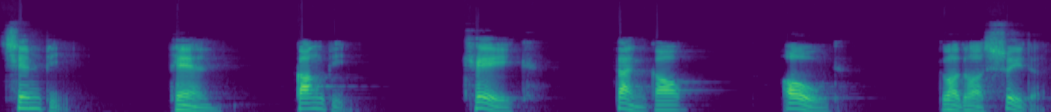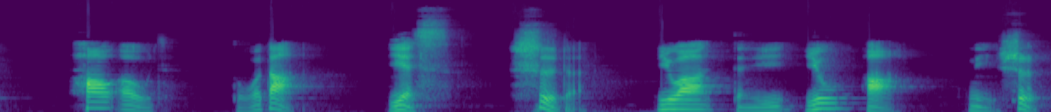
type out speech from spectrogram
铅笔 Pen 钢笔 Cake 蛋糕，old，多少多少岁的，how old，多大，yes，是的，you are 等于 you are，你是。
